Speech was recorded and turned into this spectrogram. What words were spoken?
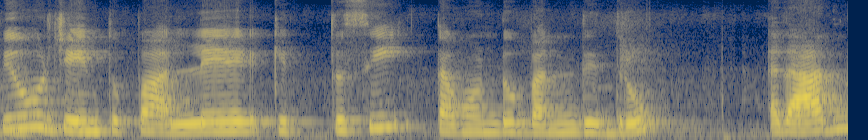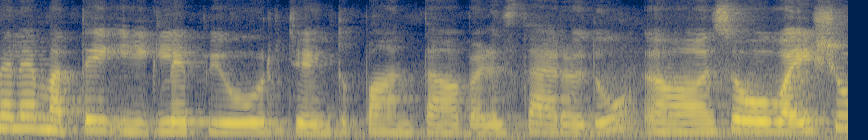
ಪ್ಯೂರ್ ಜೇನುತುಪ್ಪ ಅಲ್ಲೇ ಕಿತ್ತಿಸಿ ತಗೊಂಡು ಬಂದಿದ್ರು. ಅದಾದಮೇಲೆ ಮತ್ತೆ ಈಗಲೇ ಪ್ಯೂರ್ ಜೇನುತುಪ್ಪ ಅಂತ ಬಳಸ್ತಾ ಇರೋದು. ಸೊ ವೈಶು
